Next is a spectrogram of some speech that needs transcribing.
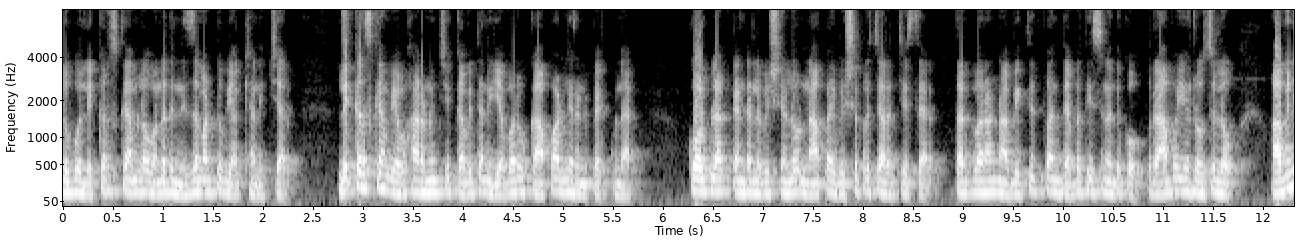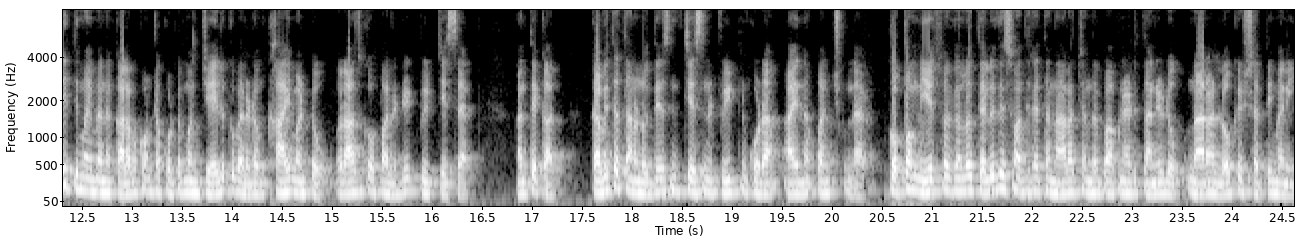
నువ్వు లిక్కర్ స్కామ్లో ఉన్నది నిజమంటూ వ్యాఖ్యానించారు. లిక్కర్ స్కామ్ వ్యవహారం నుంచి కవితను ఎవరూ కాపాడలేరని పేర్కొన్నారు. కోల్ బ్లాక్ టెండర్ల విషయంలో నాపై విషప్రచారం చేశారు. తద్వారా నా వ్యక్తిత్వాన్ని దెబ్బతీసినందుకు రాబోయే రోజుల్లో అవినీతిమయమైన కలవకుంట్ల కుటుంబం జైలుకు వెళ్ళడం ఖాయమంటూ రాజగోపాల్ రెడ్డి ట్వీట్ చేశారు. అంతేకాదు కవిత తనను ఉద్దేశించి చేసిన ట్వీట్ను కూడా ఆయన పంచుకున్నారు. కుప్పం నియోజకవర్గంలో తెలుగుదేశం అధినేత నారా చంద్రబాబు నాయుడు తనయుడు నారా లోకేష్ సత్యమణి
